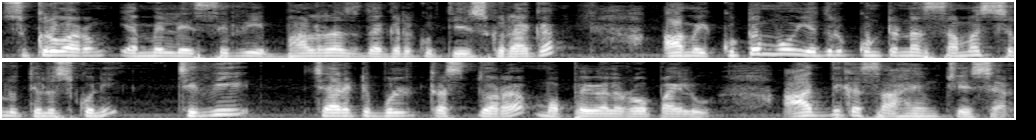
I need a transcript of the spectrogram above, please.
శుక్రవారం ఎమ్మెల్యే సిర్రి బాలరాజు దగ్గరకు తీసుకురాగా ఆమె కుటుంబం ఎదుర్కొంటున్న సమస్యలు తెలుసుకొని చిర్రి చారిటబుల్ ట్రస్ట్ ద్వారా ముప్పై వేల రూపాయలు ఆర్థిక సహాయం చేశారు.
